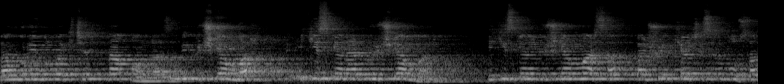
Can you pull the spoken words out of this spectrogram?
Ben burayı bulmak için ne yapmam lazım? Bir üçgen var. İkizkenar bir üçgen var. İkizkenar üçgen varsa ben şu iki açısını bulsam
